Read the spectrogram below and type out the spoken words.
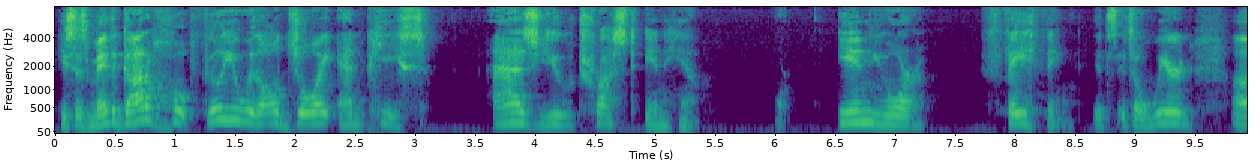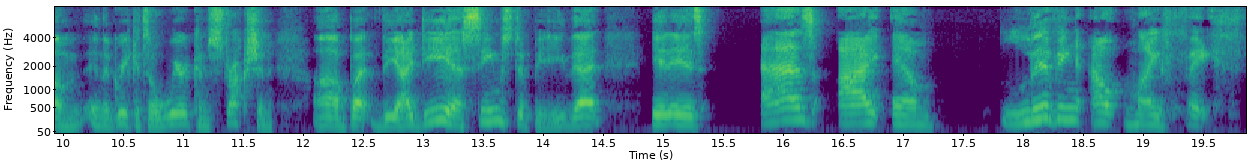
he says, May the God of hope fill you with all joy and peace as you trust in him or in your faithing. It's, it's a weird, um, in the Greek, it's a weird construction, uh, but the idea seems to be that it is as I am living out my faith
